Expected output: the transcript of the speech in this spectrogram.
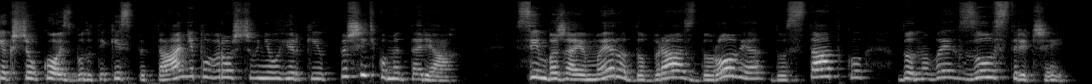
Якщо в когось будуть якісь питання по вирощуванню огірків, пишіть в коментарях. Всім бажаю миру, добра, здоров'я, достатку, до нових зустрічей!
